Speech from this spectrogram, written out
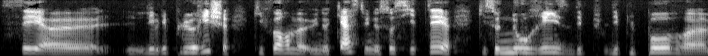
C'est euh, les, les, plus riches qui forment une caste, une société qui se nourrissent des, des plus pauvres euh,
